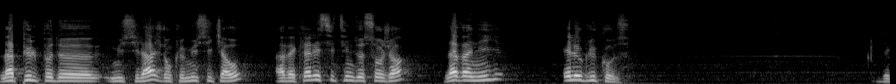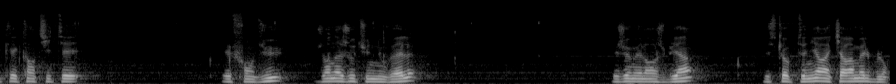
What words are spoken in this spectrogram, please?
la pulpe de mucilage, donc le musicao, avec la lécithine de soja, la vanille et le glucose. Dès que les quantités est fondues, j'en ajoute une nouvelle et je mélange bien jusqu'à obtenir un caramel blond.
